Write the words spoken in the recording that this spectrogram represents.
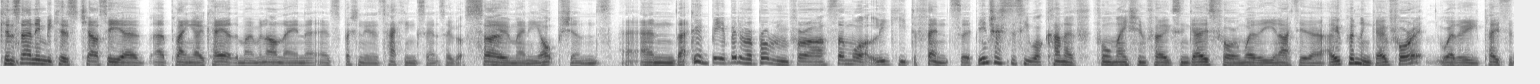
Concerning because Chelsea are, are, playing okay at the moment, aren't they? And especially in attacking sense, they've got so many options, and that could be a bit of a problem for our somewhat leaky defence. It'd be interesting to see what kind of formation Ferguson goes for, and whether United are open and go for it, whether he plays the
